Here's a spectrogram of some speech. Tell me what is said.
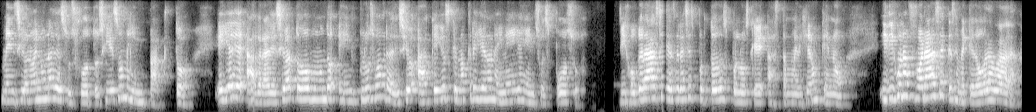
mencionó en una de sus fotos y eso me impactó. Ella agradeció a todo mundo e incluso agradeció a aquellos que no creyeron en ella y en su esposo. Dijo, gracias, gracias por todos, por los que hasta me dijeron que no. Y dijo una frase que se me quedó grabada.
